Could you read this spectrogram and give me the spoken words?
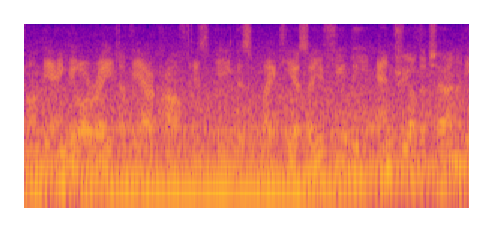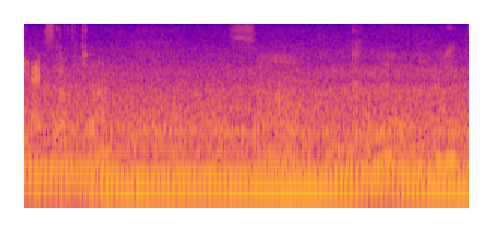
on the angular rate of the aircraft is being displayed here. So you feel the entry of the turn and the exit of the turn. So, right.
